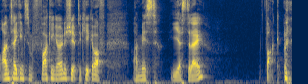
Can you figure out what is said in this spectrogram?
I'm taking some fucking ownership to kick off. I missed yesterday. Fuck.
